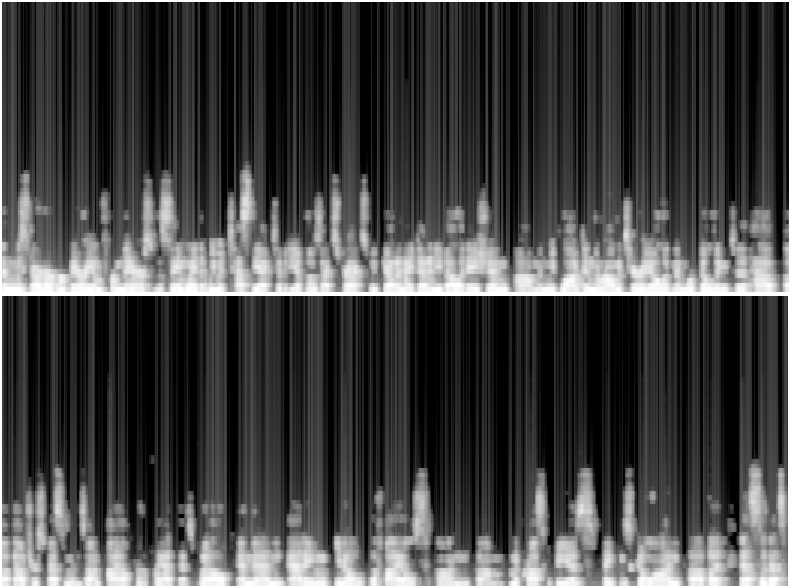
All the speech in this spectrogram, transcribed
Then we start our herbarium from there. So the same way that we would test the activity of those extracts, we've got an identity validation um, and we've logged in the raw material and then we're building to have uh, voucher specimens on file for the plant as well. And then adding, you know, the files on um, microscopy as things go on. Uh, but that's, so that's,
